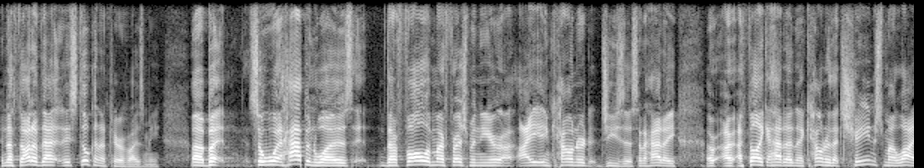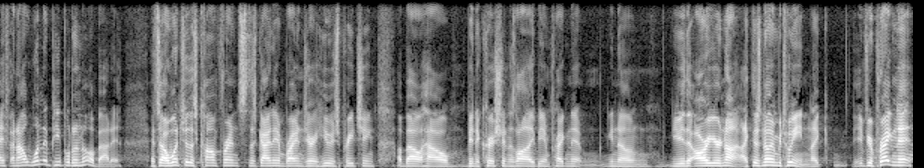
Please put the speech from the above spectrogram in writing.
And the thought of that, it still kind of terrifies me. Uh, but so what happened was the fall of my freshman year, I encountered Jesus, and I had a, I felt like I had an encounter that changed my life, and I wanted people to know about it. And so I went to this conference. This guy named Brian Jarrett, he was preaching about how being a Christian is a lot like being pregnant. You know, you either are or you're not. Like there's no in between. Like if you're pregnant,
